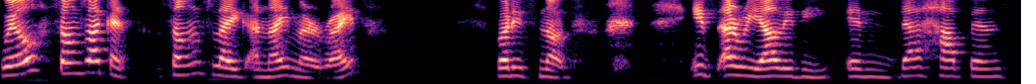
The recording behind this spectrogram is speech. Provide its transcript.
Well, sounds like a, sounds like a nightmare, right? But it's not. it's a reality and that happens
